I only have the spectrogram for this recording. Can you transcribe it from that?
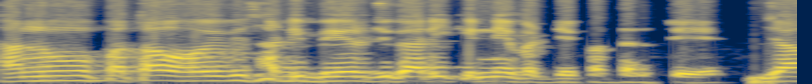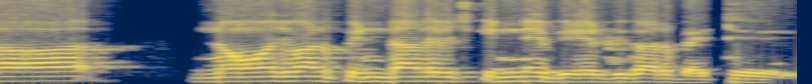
ਸਾਨੂੰ ਪਤਾ ਹੋਵੇ ਵੀ ਸਾਡੀ ਬੇਰੁਜ਼ਗਾਰੀ ਕਿੰਨੇ ਵੱਡੇ ਪੱਧਰ ਤੇ ਹੈ, ਜਾਂ ਨੌਜਵਾਨ ਪਿੰਡਾਂ ਦੇ ਵਿੱਚ ਕਿੰਨੇ ਬੇਰੁਜ਼ਗਾਰ ਬੈਠੇ ਹੋਏ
